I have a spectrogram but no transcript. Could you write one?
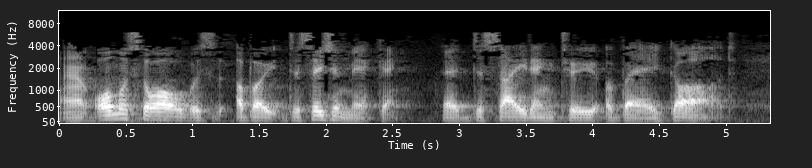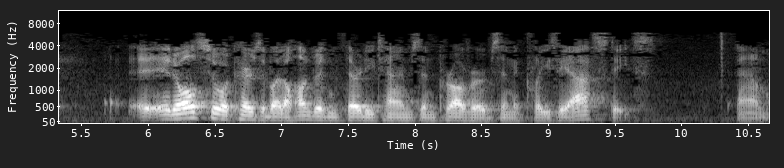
Um, almost all was about decision making uh, deciding to obey God. It also occurs about 130 times in Proverbs and Ecclesiastes, um,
